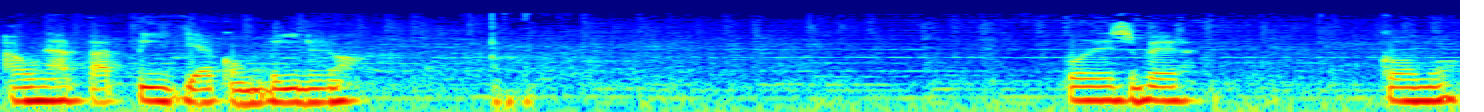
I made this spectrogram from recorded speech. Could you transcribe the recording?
a una papilla con vino. Puedes ver cómo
